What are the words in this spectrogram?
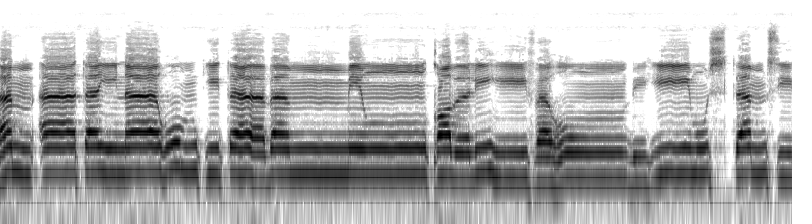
أَمْ آتَيْنَاهُمْ كِتَابًا مِّن قَبْلِهِ فَهُم بِهِ مُسْتَمْسِكُونَ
